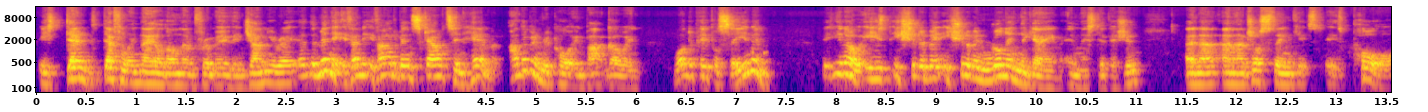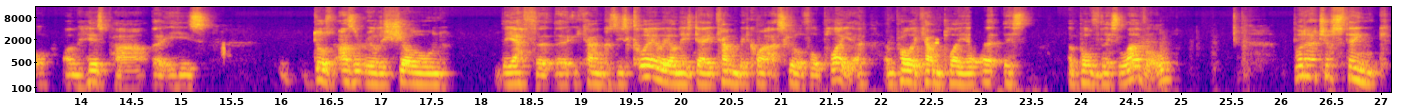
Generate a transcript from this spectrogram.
He's de- definitely nailed on them for a move in January. At the minute, if any, if I'd have been scouting him, I'd have been reporting back, going, "What do people see in him?" You know, he's, he should have been he should have been running the game in this division, and I, and I just think it's it's poor on his part that he's does hasn't really shown the effort that he can because he's clearly on his day can be quite a skillful player and probably can play at this above this level. But I just think,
